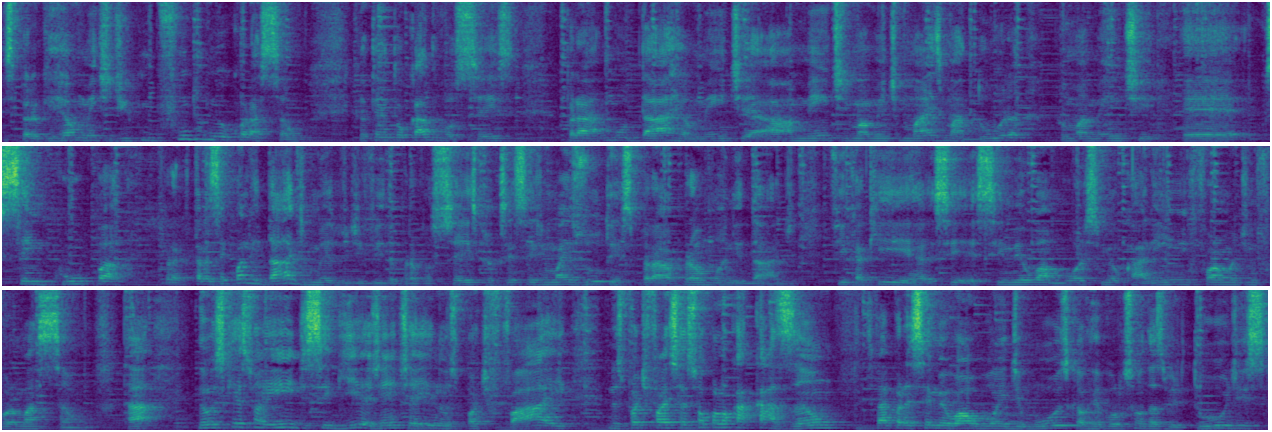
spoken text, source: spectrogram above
Espero que realmente, de fundo do meu coração, que eu tenha tocado vocês para mudar realmente a mente de uma mente mais madura para uma mente é, sem culpa para trazer qualidade mesmo de vida para vocês, para que vocês sejam mais úteis para a humanidade. Fica aqui esse, esse meu amor, esse meu carinho em forma de informação, tá? Não esqueçam aí de seguir a gente aí no Spotify. No Spotify você é só colocar casão, vai aparecer meu álbum aí de música, o Revolução das Virtudes,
